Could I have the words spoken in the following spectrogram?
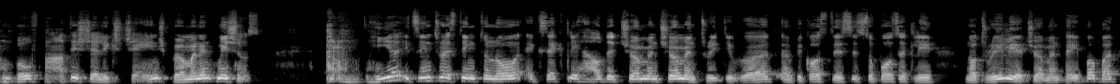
And both parties shall exchange permanent missions. here it's interesting to know exactly how the German German treaty worked, uh, because this is supposedly not really a German paper, but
